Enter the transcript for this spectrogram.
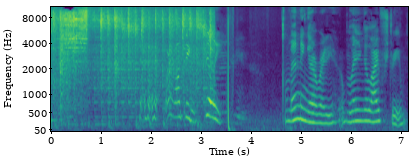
One thing, silly. I'm ending it already. I'm ending the live stream.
